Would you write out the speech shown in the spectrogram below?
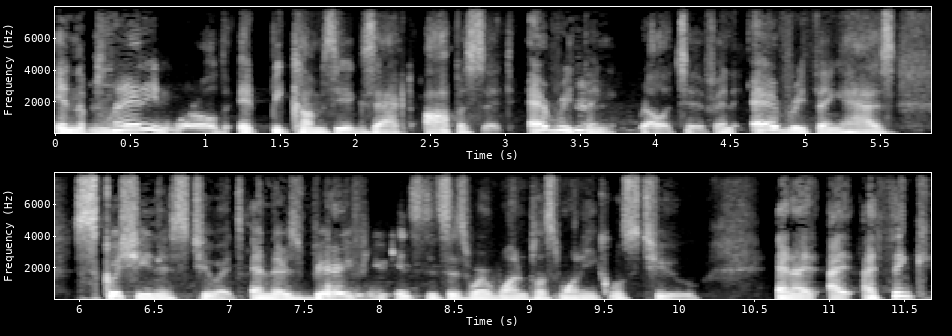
In the mm. planning world it becomes the exact opposite. Everything hmm. is relative and everything has squishiness to it. And there's very few instances where one plus one equals two. And i i, I think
